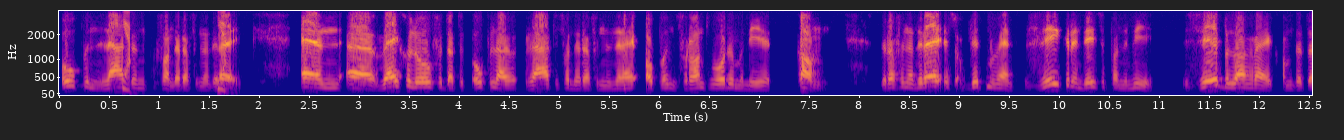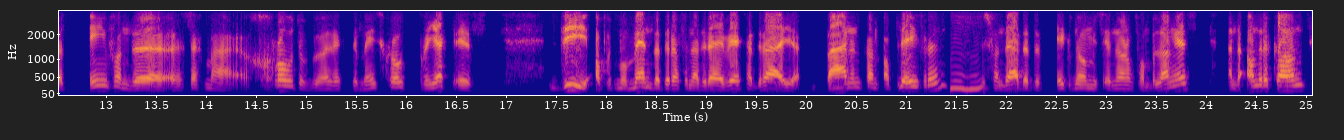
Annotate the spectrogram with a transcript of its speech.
openlaten van de raffinaderij. En eh, wij geloven dat het openlaten van de raffinaderij op een verantwoorde manier kan. De raffinaderij is op dit moment, zeker in deze pandemie, zeer belangrijk, omdat dat een van de eh, zeg maar, grote, wellicht de meest grote project is, die op het moment dat de raffinaderij weer gaat draaien, banen kan opleveren. Mhm. Dus vandaar dat het economisch enorm van belang is. Aan de andere kant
